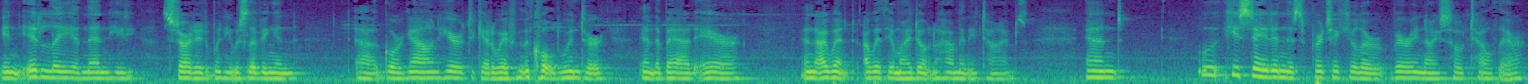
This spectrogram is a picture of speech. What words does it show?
in Italy, and then he started when he was living in uh, Gurgaon here to get away from the cold winter and the bad air. And I went with him, I don't know how many times. And he stayed in this particular very nice hotel there.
